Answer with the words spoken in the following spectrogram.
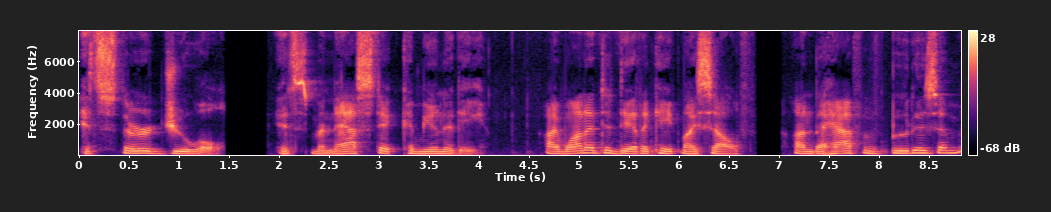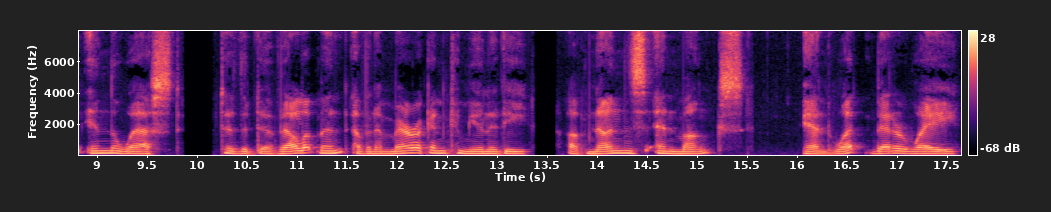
its third jewel, its monastic community. I wanted to dedicate myself on behalf of Buddhism in the West to the development of an American community of nuns and monks, and what better way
